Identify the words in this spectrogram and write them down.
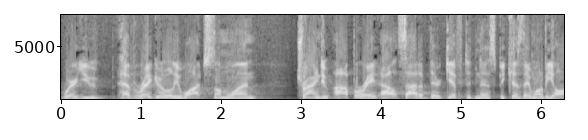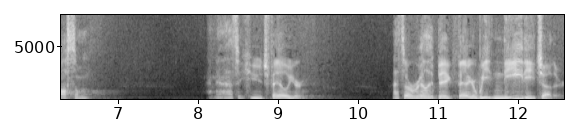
where you have regularly watched someone trying to operate outside of their giftedness because they want to be awesome. I mean, that's a huge failure. That's a really big failure. We need each other.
